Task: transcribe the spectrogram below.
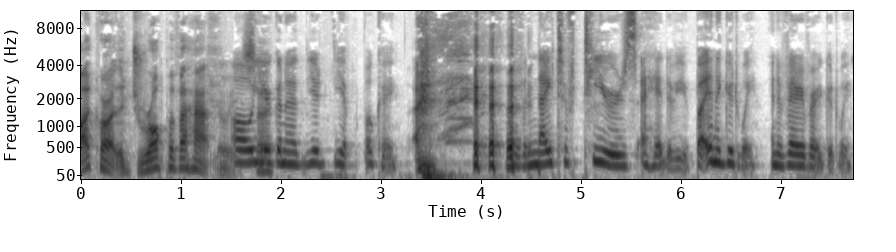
I cry at the drop of a hat, Louis. Oh, so- you're gonna. You, yep. Okay. you have a night of tears ahead of you, but in a good way, in a very, very good way.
